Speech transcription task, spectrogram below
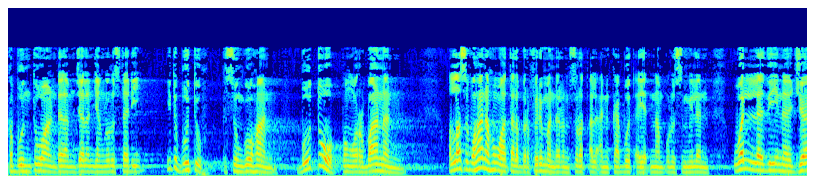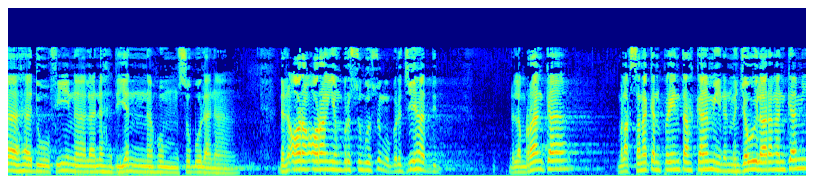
kebuntuan dalam jalan yang lurus tadi. Itu butuh kesungguhan, butuh pengorbanan, Allah Subhanahu wa taala berfirman dalam surat Al-Ankabut ayat 69, "Walladzina jahadu fina lanahdiyannahum subulana." Dan orang-orang yang bersungguh-sungguh berjihad di, dalam rangka melaksanakan perintah kami dan menjauhi larangan kami,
